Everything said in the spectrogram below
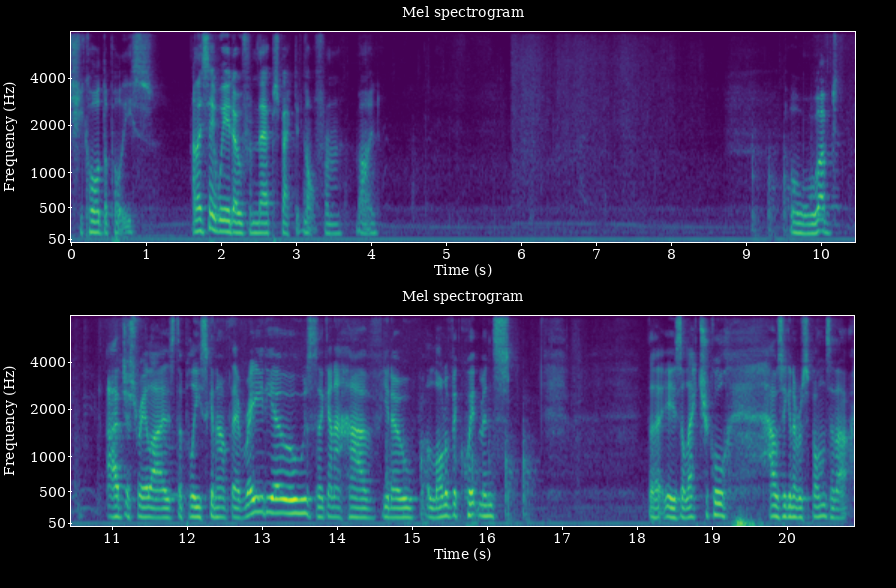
she called the police. And I say weirdo from their perspective, not from mine. Oh, I've, I've just realised the police can have their radios. They're going to have, you know, a lot of equipment that is electrical. How's he going to respond to that?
